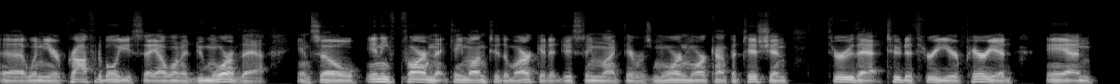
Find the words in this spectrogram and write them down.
uh, when you're profitable, you say, I want to do more of that. And so any farm that came onto the market, it just seemed like there was more and more competition through that two to three year period. And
